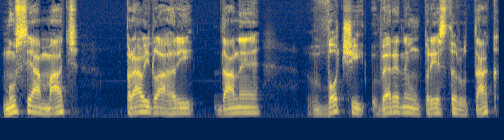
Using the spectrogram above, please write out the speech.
musia mať pravidlá hry dané voči verejnému priestoru tak,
